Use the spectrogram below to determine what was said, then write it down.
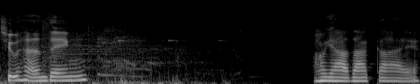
two-handing. Oh, yeah, that guy.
